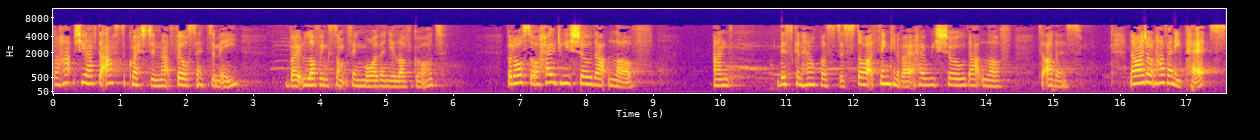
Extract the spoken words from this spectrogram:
Perhaps you have to ask the question that Phil said to me about loving something more than you love God. But also, how do you show that love? And this can help us to start thinking about how we show that love to others. Now, I don't have any pets,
